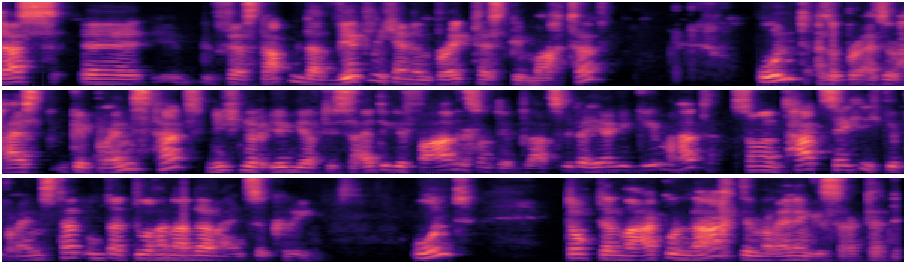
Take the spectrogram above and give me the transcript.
dass äh, Verstappen da wirklich einen Breaktest gemacht hat und, also, also heißt gebremst hat, nicht nur irgendwie auf die Seite gefahren ist und den Platz wieder hergegeben hat, sondern tatsächlich gebremst hat, um da durcheinander reinzukriegen. Und Dr. Marco nach dem Rennen gesagt hat,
